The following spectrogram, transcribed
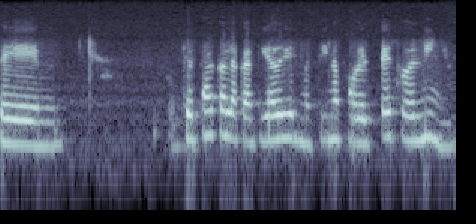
se se saca la cantidad de ivermectina por el peso del niño.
